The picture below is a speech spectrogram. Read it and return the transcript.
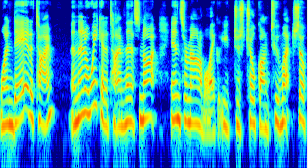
one day at a time, and then a week at a time, then it's not insurmountable. Like you just choke on too much. So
